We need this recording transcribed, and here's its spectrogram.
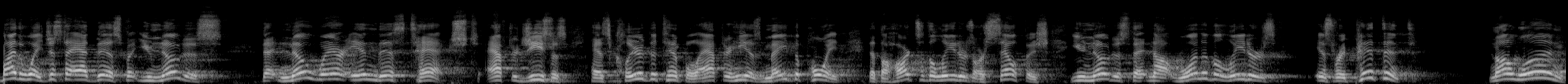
By the way, just to add this, but you notice that nowhere in this text, after Jesus has cleared the temple, after he has made the point that the hearts of the leaders are selfish, you notice that not one of the leaders is repentant. Not one.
